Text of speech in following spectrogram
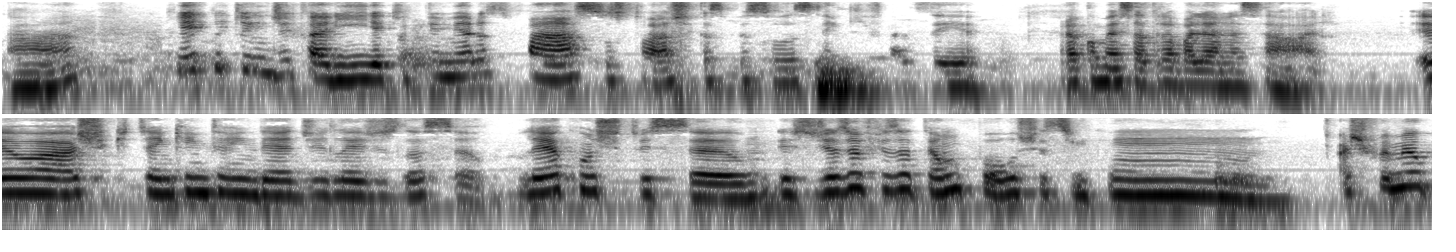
Tá? O que, que tu indicaria, que primeiros passos tu acha que as pessoas têm que fazer para começar a trabalhar nessa área? Eu acho que tem que entender de legislação. Ler a Constituição. Esses dias eu fiz até um post assim com acho que foi meu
